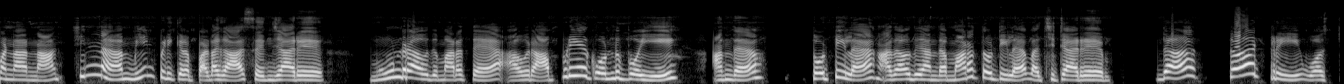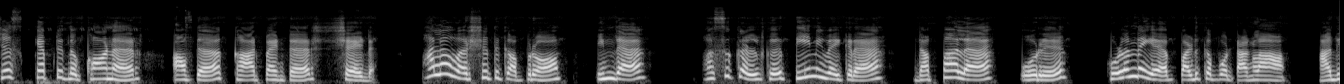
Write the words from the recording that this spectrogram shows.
பண்ணார்னா சின்ன மீன் பிடிக்கிற படகா செஞ்சாரு. மூன்றாவது மரத்தை அவர் அப்படியே கொண்டு போய் அந்த தொட்டில அதாவது அந்த மரத்தொட்டில வச்சிட்டாரு. The third tree was just kept in the corner of the carpenter shed பல வருஷத்துக்கு அப்புறம் இந்த பசுக்களுக்கு தீனி வைக்கிற டப்பால ஒரு குழந்தைய படுக்க போட்டாங்களாம். அது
